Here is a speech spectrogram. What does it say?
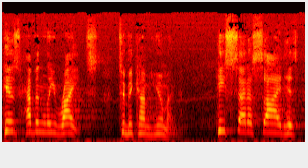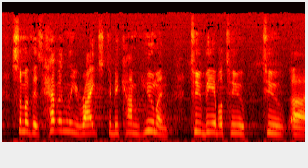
His heavenly rights to become human. He set aside his, some of his heavenly rights to become human, to be able to, to, uh,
